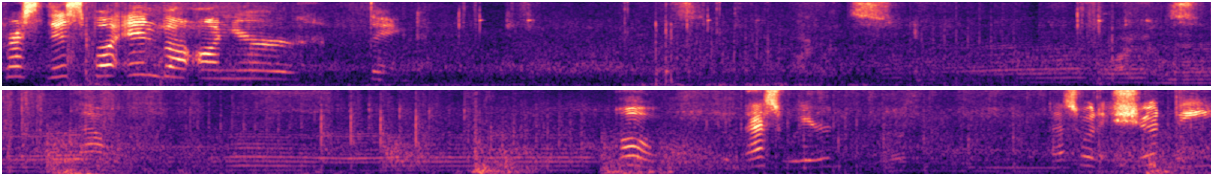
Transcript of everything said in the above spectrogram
Press this button, but on your thing. That oh, that's weird. That's what it should be.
